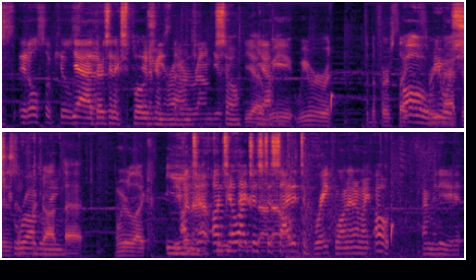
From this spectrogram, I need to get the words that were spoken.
kills. It also kills. yeah, the there's an explosion enemies around. around you. So, Yeah, we we were for the first like Oh, three we were matches struggling. and forgot that. And we were like, Even until we until I just decided out. to break one and I'm like, oh, I'm an idiot.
